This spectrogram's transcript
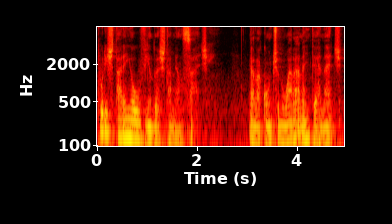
por estarem ouvindo esta mensagem. Ela continuará na internet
